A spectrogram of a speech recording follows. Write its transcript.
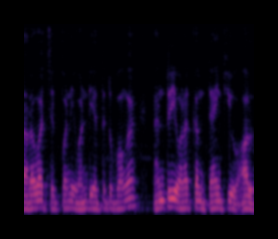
தரவாக செக் பண்ணி வண்டி எடுத்துகிட்டு போங்க. நன்றி வணக்கம். தேங்க்யூ ஆல்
